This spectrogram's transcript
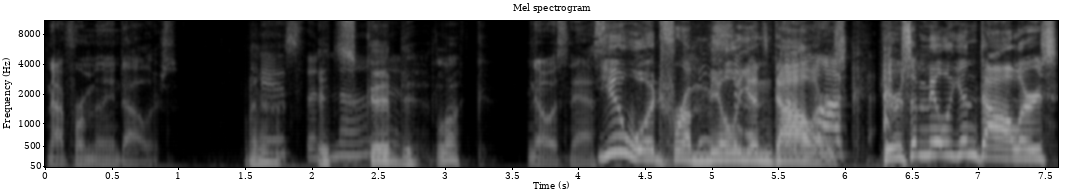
Not for a million dollars. Why not? Kiss the It's nun. good luck. No, it's nasty. You would for a million good dollars. luck. Here's a million dollars.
